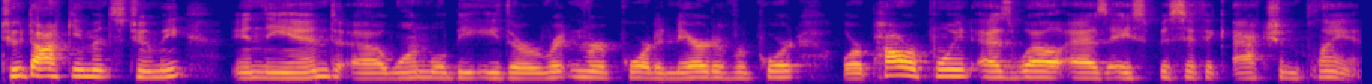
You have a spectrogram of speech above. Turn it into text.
two documents to me. In the end, uh, one will be either a written report, a narrative report, or a PowerPoint, as well as a specific action plan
